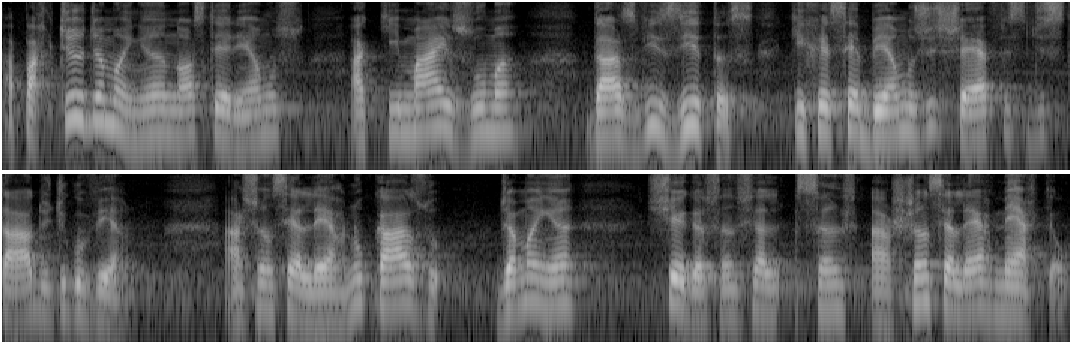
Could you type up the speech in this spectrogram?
a partir de amanhã, nós teremos aqui mais uma das visitas que recebemos de chefes de Estado e de governo. A chanceler, no caso de amanhã, chega a chanceler Merkel.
